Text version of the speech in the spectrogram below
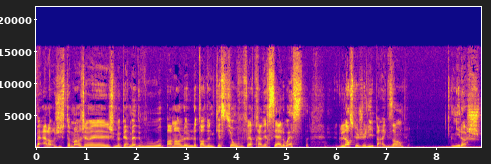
Ben alors justement, je, je, me permets de vous, pendant le, le temps d'une question, vous faire traverser à l'ouest. Lorsque je lis, par exemple, Miloche,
